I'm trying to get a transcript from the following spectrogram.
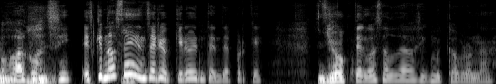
o algo así? Es que no sé, en serio, quiero entender por qué. Sí, Yo- tengo esa duda así muy cabrona.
